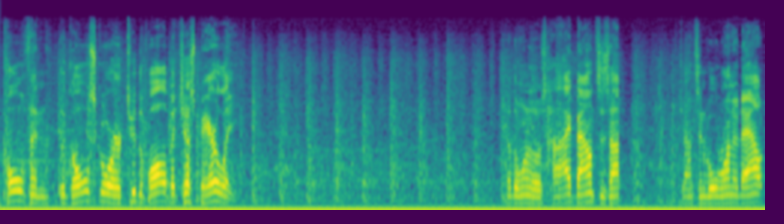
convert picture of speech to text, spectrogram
Colvin, the goal scorer, to the ball, but just barely. Another one of those high bounces on. Johnson will run it out,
